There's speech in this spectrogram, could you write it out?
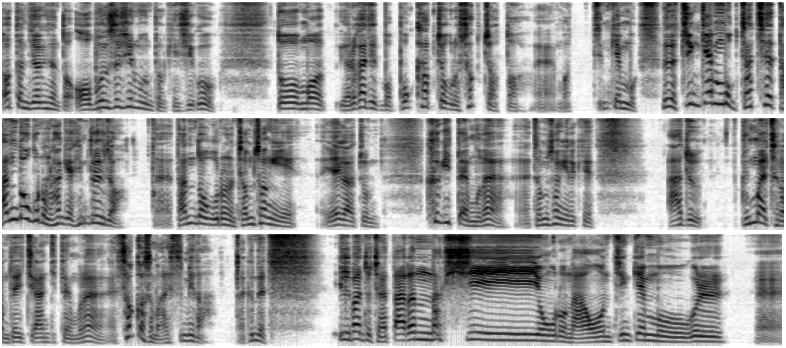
어떤 지역에서는 또 어분 쓰시는 분도 계시고 또 뭐 여러 가지 뭐 복합적으로 섞죠 또. 예, 뭐 찐깻묵. 그래서 찐깻묵 자체 단독으로는 하기가 힘들죠. 예, 단독으로는 점성이 얘가 좀 크기 때문에 예, 점성이 이렇게 아주 분말처럼 되어 있지 않기 때문에 섞어서 많이 씁니다. 아, 근데 일반적으로 제가 다른 낚시용으로 나온 찐깻묵을 예,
